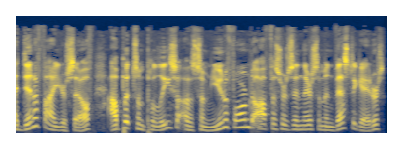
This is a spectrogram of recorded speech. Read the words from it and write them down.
identify yourself. I'll put some police, uh, some uniformed officers in there, some investigators.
